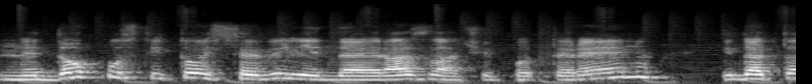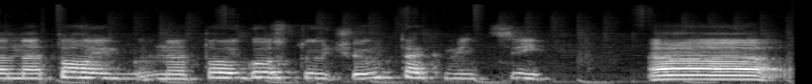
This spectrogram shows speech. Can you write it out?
ne dopusti toj Sevilji da je razlači po terenu i da to na, toj, na toj gostujućoj utakmici uh,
